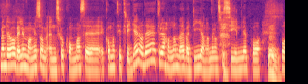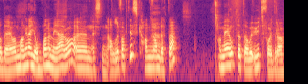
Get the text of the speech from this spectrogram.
Men det er også veldig mange som ønsker å komme, seg, komme til Trigger, og det tror jeg handler om de verdiene. Vi er ganske synlige på, mm. på det. Og mange av jobbene vi gjør òg, nesten alle faktisk, handler om dette. Og vi er opptatt av å utfordre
